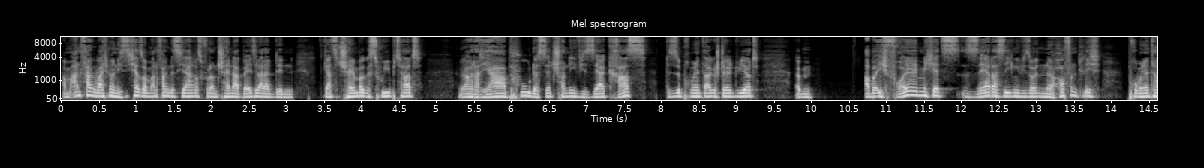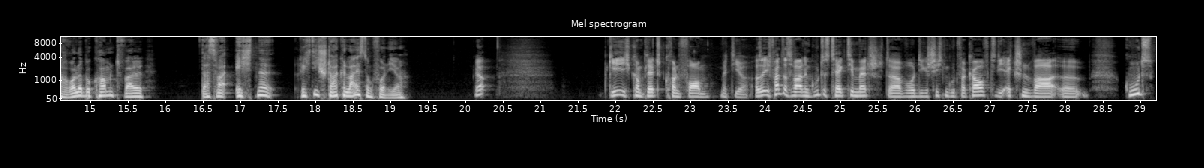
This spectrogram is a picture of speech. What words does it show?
Am Anfang war ich mir nicht sicher, so am Anfang des Jahres, wo dann Shayna Baszler den ganzen Chamber gesweept hat. Ich habe gedacht, ja, puh, das ist jetzt schon irgendwie sehr krass, dass sie so prominent dargestellt wird. Ähm, aber ich freue mich jetzt sehr, dass sie irgendwie so eine hoffentlich prominentere Rolle bekommt, weil das war echt eine richtig starke Leistung von ihr. Ja, gehe ich komplett konform mit dir. Also ich fand, das war ein gutes Tag Team Match, da wurde die Geschichten gut verkauft, die Action war äh, gut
